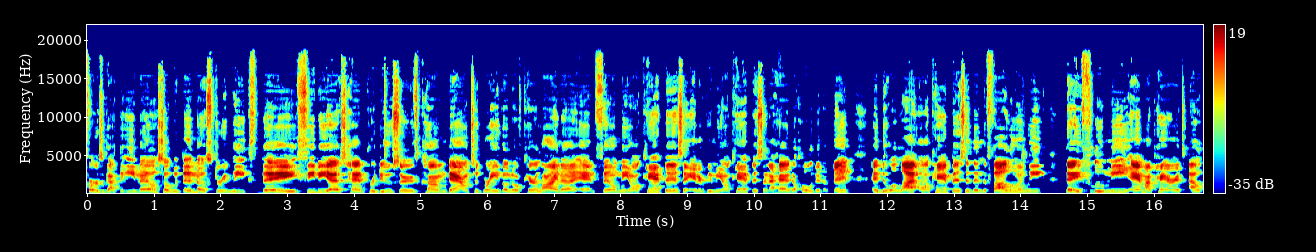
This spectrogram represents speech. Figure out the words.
first got the email. So within those three weeks, they CBS had producers come down to Greenville, North Carolina, and film me on campus and interview me on campus, and I had to hold an event and do a lot on campus. And then the following week, they flew me and my parents out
